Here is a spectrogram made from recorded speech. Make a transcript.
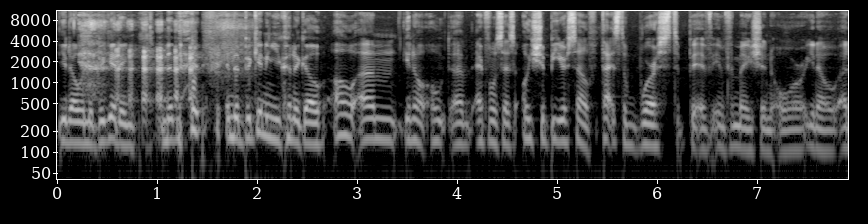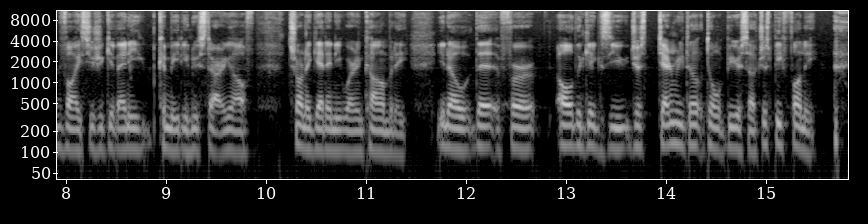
You know, in the beginning, in the, in the beginning, you kind of go, oh, um, you know, oh, um, everyone says, oh, you should be yourself. That's the worst bit of information or you know advice you should give any comedian who's starting off trying to get anywhere in comedy. You know, the for all the gigs, you just generally don't don't be yourself. Just be funny.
